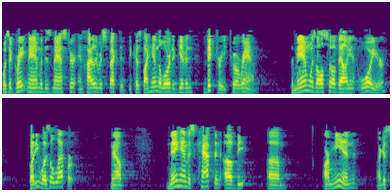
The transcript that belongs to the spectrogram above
was a great man with his master and highly respected, because by him the Lord had given victory to Aram. The man was also a valiant warrior, but he was a leper. Now, Naaman is captain of the um, Aramean, I guess,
